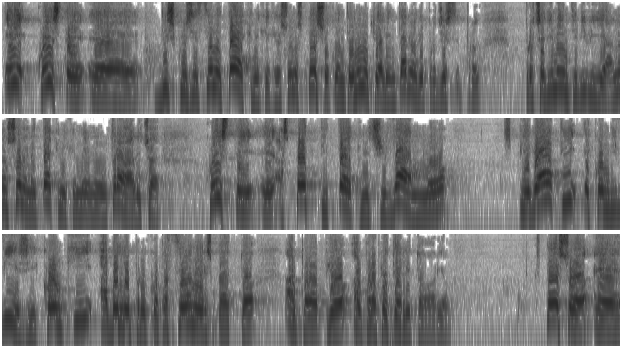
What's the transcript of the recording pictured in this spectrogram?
E queste eh, disquisizioni tecniche che sono spesso contenute all'interno dei procedimenti di via non sono né tecniche né neutrali, cioè questi eh, aspetti tecnici vanno spiegati e condivisi con chi ha delle preoccupazioni rispetto al proprio, al proprio territorio. Spesso eh,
